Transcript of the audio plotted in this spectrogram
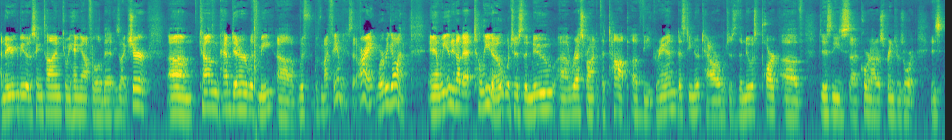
I know you're to be there at the same time. Can we hang out for a little bit? He's like, sure um, come have dinner with me uh, with with my family. I said, all right, where are we going? And we ended up at Toledo, which is the new uh, restaurant at the top of the Gran Destino Tower, which is the newest part of Disney's uh, Coronado Springs Resort. It is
